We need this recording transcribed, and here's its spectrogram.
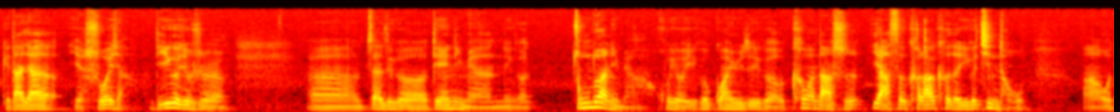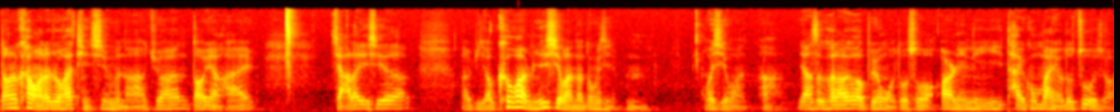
给大家也说一下。第一个就是，呃，在这个电影里面那个中段里面啊，会有一个关于这个科幻大师亚瑟·克拉克的一个镜头啊，我当时看完的时候还挺兴奋的啊，居然导演还夹了一些啊比较科幻迷喜欢的东西，嗯。我喜欢啊，亚瑟克拉克不用我多说，《二零零一太空漫游》的作者，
